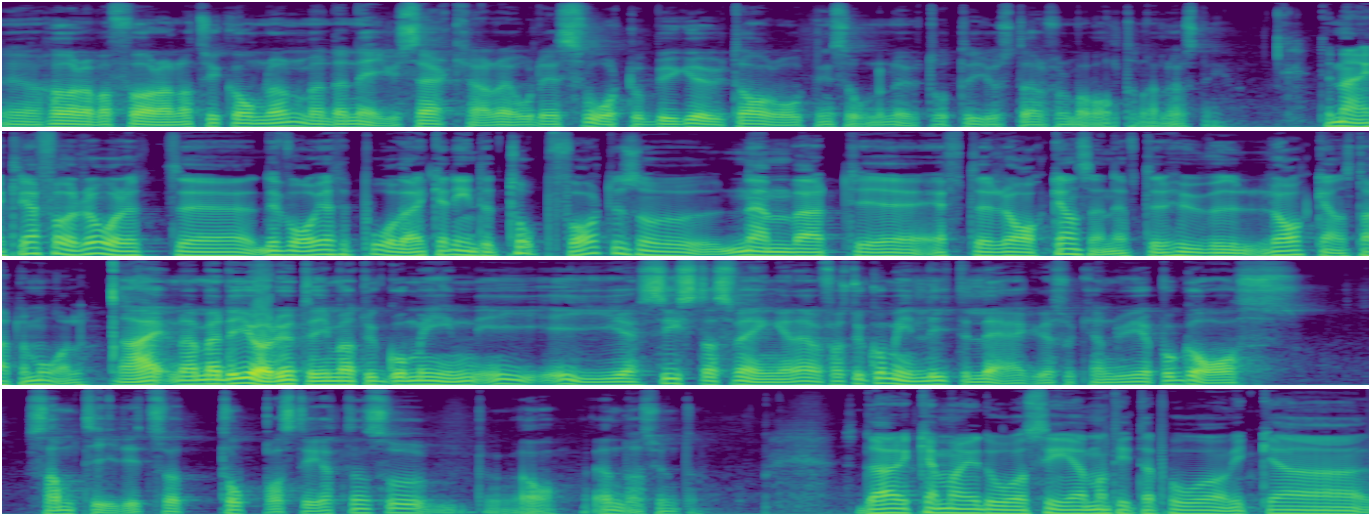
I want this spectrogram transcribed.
Eh, höra vad förarna tycker om den men den är ju säkrare och det är svårt att bygga ut avåkningszonen utåt. Det är just därför de har valt den här lösningen. Det märkliga förra året, eh, det var ju att det påverkade inte toppfarten så nämnvärt eh, efter rakan sen, efter huvudrakan, start och mål. Nej, nej men det gör det ju inte i och med att du kommer in i, i sista svängen, även fast du kommer in lite lägre så kan du ge på gas samtidigt så att topphastigheten så ja, ändras ju inte. Där kan man ju då se, om man tittar på vilka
